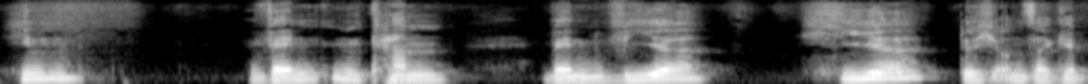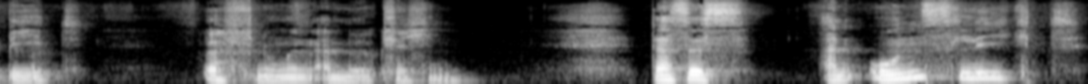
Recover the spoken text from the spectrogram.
hinwenden kann, wenn wir hier durch unser Gebet Öffnungen ermöglichen. Dass es An uns liegt,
